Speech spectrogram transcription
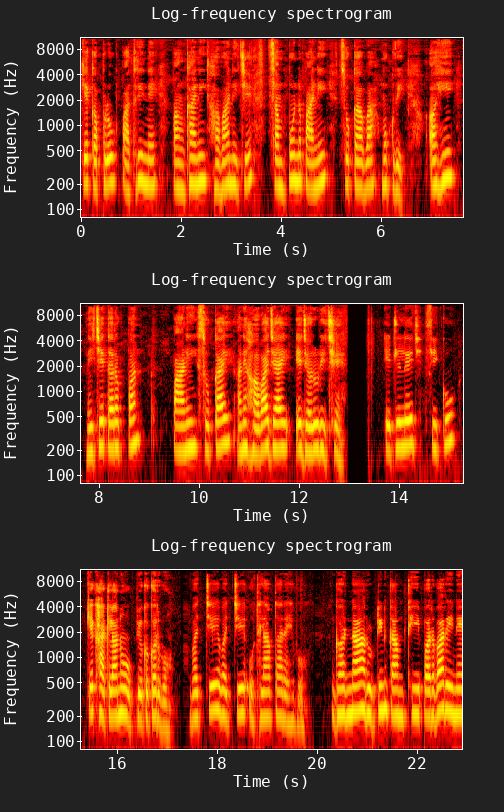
કે કપડું પાથરીને પંખાની હવા નીચે સંપૂર્ણ પાણી સુકાવવા મૂકવી. અહીં નીચે તરફ પણ પાણી સુકાય અને હવા જાય એ જરૂરી છે. એટલે જ સિક્કું કે ખાટલાનો ઉપયોગ કરવો. વચ્ચે વચ્ચે ઉથલાવતા રહેવું. ઘરના રૂટીન કામથી પરવારીને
